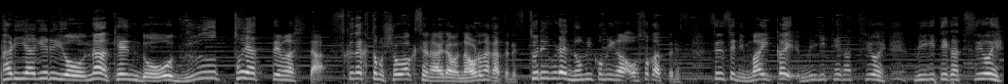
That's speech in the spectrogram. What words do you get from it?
張り上げるような剣道をずっとやってました。少なくとも小学生の間は治らなかったです。それぐらい飲み込みが遅かったです。先生に毎回右手が強い、右手が強いっ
